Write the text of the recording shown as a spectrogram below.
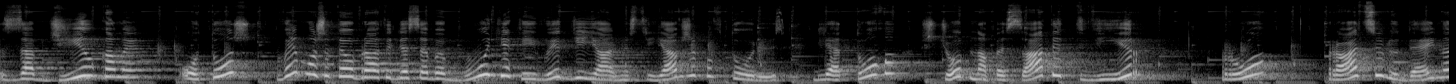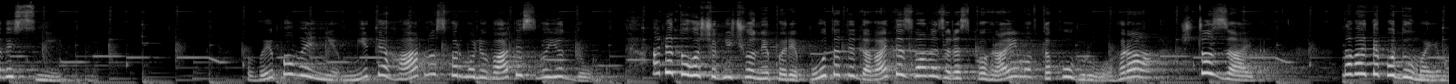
за бджілками. Отож, ви можете обрати для себе будь-який вид діяльності, я вже повторююсь, для того, щоб написати твір про працю людей навесні. Ви повинні вміти гарно сформулювати свою думку. А для того, щоб нічого не перепутати, давайте з вами зараз пограємо в таку гру. Гра, що зайве. Давайте подумаємо.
